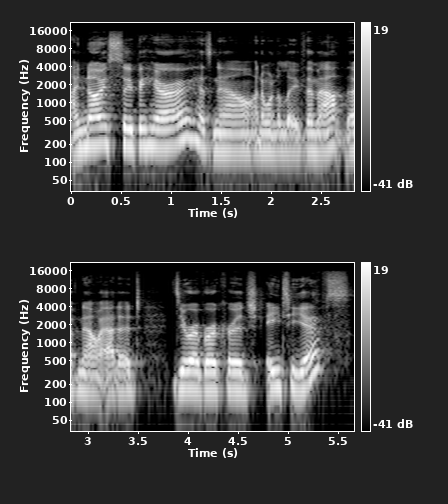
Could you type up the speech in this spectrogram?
I know Superhero has now, I don't want to leave them out, they've now added zero brokerage ETFs.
